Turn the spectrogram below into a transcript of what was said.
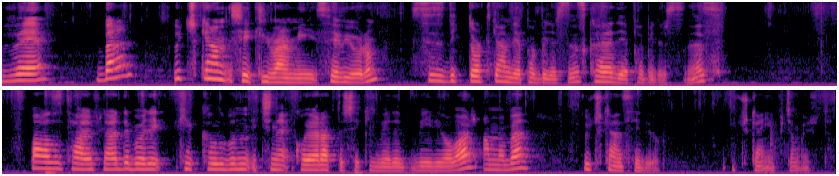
Ve ben üçgen şekil vermeyi seviyorum. Siz dikdörtgen de yapabilirsiniz, kare de yapabilirsiniz. Bazı tariflerde böyle kek kalıbının içine koyarak da şekil veriyorlar. Ama ben üçgen seviyorum. Üçgen yapacağım o yüzden.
